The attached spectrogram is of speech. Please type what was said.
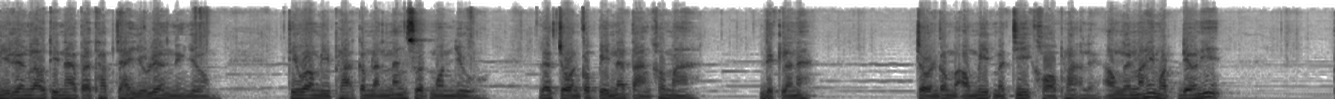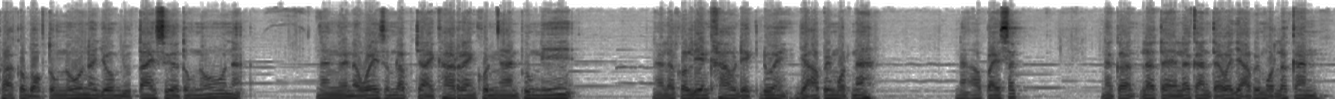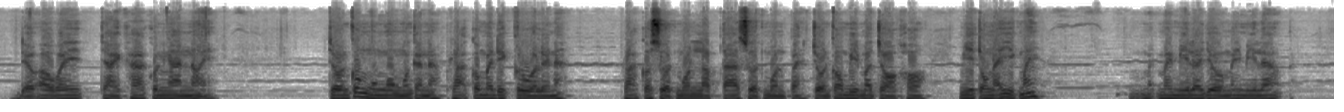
มีเรื่องเล่าที่น่าประทับใจอยู่เรื่องหนึ่งโยม ที่ว่ามีพระกำลังนั่งสวดมนต์อยู่ แล้วโจรก็ปีนหน้าต่างเข้ามา ดึกแล้วนะ โจรก็มาเอามีดมาจี้คอพระเลย เอาเงินมาให้หมดเดี๋ยวนี้ พระก็บอกตรงโน้นนะโยมอยู่ใต้เสือตรงโน้นน่ะนะเงินเอาไว้สำหรับจ่ายค่าแรงคนงานพรุ่งนี้นะแล้วก็เลี้ยงข้าวเด็กด้วย อย่าเอาไปหมดนะนะเอาไปสักนะก็แล้วแต่แล้วกันแต่ว่าอย่าเอาไปหมดแล้วกัน เดี๋ยวเอาไว้จ่ายค่าคนงานหน่อย โจรก็งงๆเหมือนกันนะ พระก็ไม่ได้กลัวเลยนะ พระก็สวดมนต์หลับตาสวดมนต์ไป โจรก็มีดมาจ่อคอ มีตรงไหนอีกไหมไม่ไม่มีแล้วโยมไม่มีแล้ว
